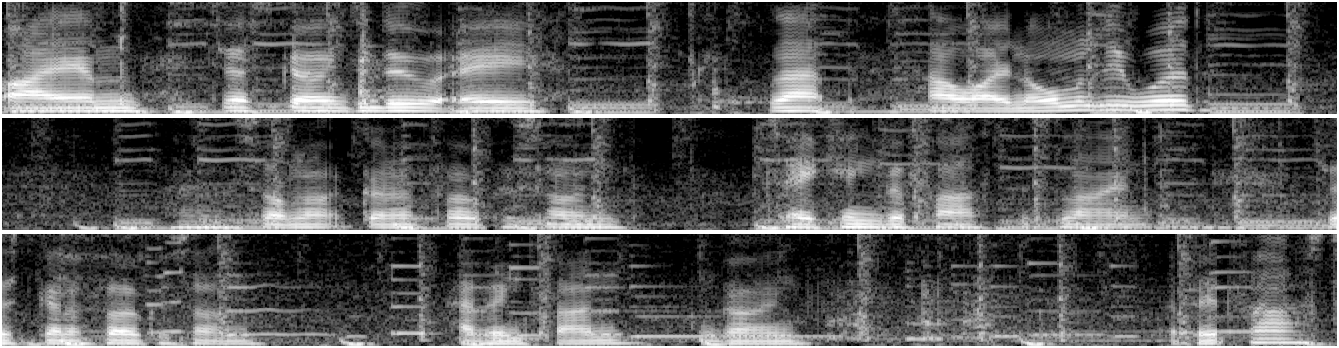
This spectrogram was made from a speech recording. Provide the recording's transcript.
I am just going to do a lap how I normally would uh, so I'm not gonna focus on taking the fastest line just gonna focus on having fun and going a bit fast.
